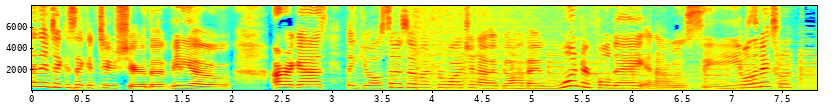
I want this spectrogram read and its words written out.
And then take a second to share the video. Alright guys, thank you all so, so much for watching. I hope y'all have a wonderful day and I will see you on the next one.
